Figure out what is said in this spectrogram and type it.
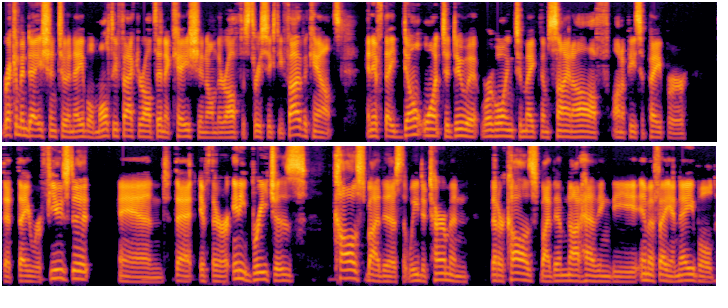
recommendation to enable multi-factor authentication on their Office 365 accounts. And if they don't want to do it, we're going to make them sign off on a piece of paper that they refused it and that if there are any breaches caused by this that we determine that are caused by them not having the MFA enabled,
